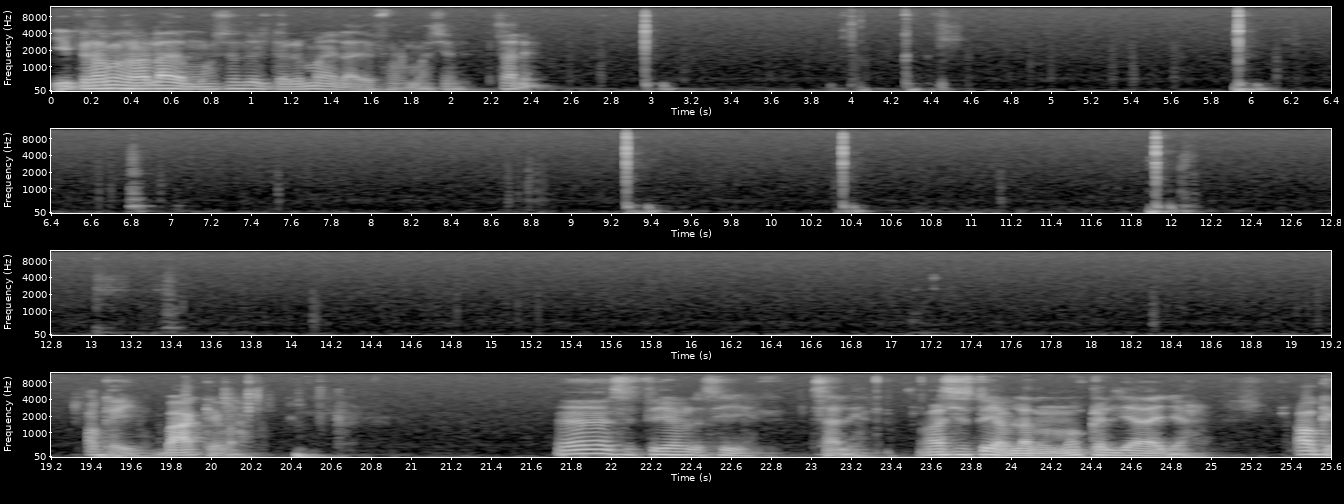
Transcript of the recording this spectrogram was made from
y empezamos a ver la demostración del teorema de la deformación, ¿sale? Ok, va que va. Ah, sí, estoy hablando. Sí, sale. Ahora sí estoy hablando, no que el día de ayer. Ok.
